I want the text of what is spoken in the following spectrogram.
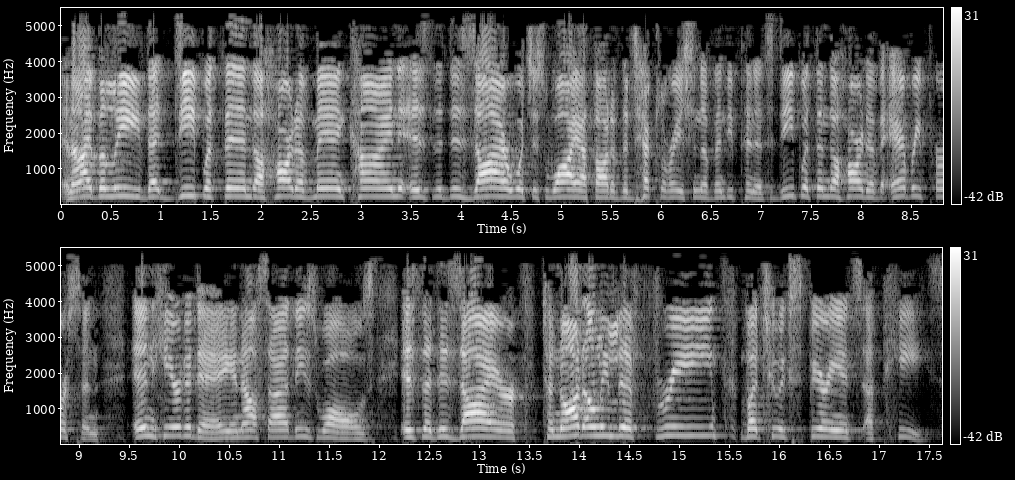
And I believe that deep within the heart of mankind is the desire, which is why I thought of the Declaration of Independence. Deep within the heart of every person in here today and outside these walls is the desire to not only live free, but to experience a peace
